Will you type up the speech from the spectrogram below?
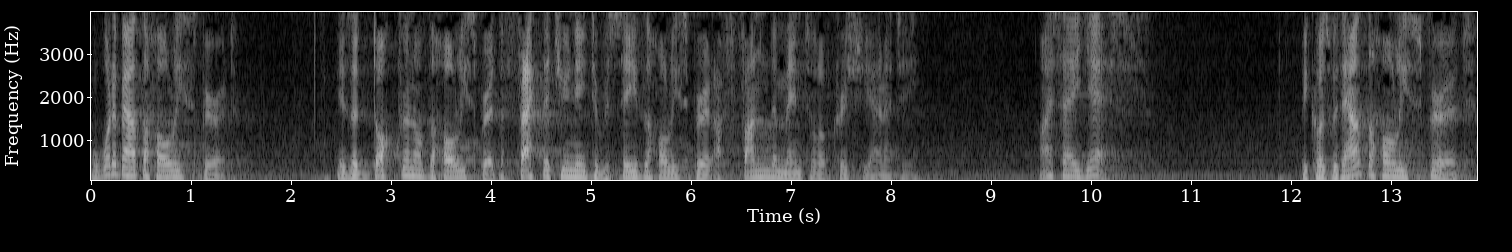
Well, what about the Holy Spirit? Is a doctrine of the Holy Spirit, the fact that you need to receive the Holy Spirit, a fundamental of Christianity? I say yes. Because without the Holy Spirit,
